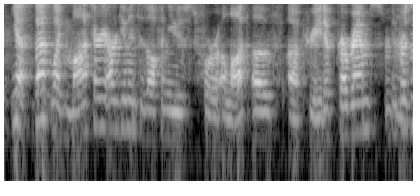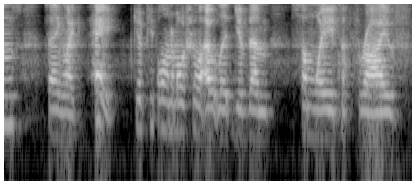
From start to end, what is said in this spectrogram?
yes, that like monetary argument is often used for a lot of uh, creative programs in Mhm. prisons, saying like, "Hey, give people an emotional outlet, give them some way to thrive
